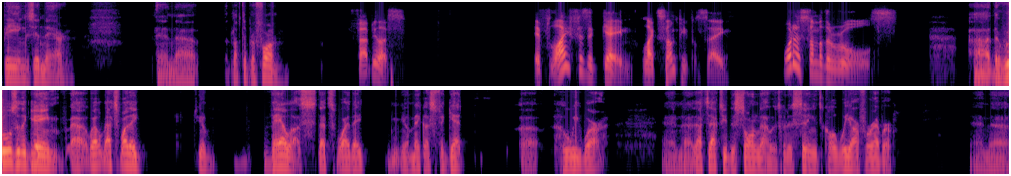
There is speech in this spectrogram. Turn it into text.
beings in there, and uh, I'd love to perform. Fabulous. If life is a game, like some people say, what are some of the rules? Uh, the rules of the game. Uh, well, that's why they, you know, veil us. That's why they, you know, make us forget uh, who we were. And uh, that's actually the song I was going to sing. It's called "We Are Forever," and uh,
